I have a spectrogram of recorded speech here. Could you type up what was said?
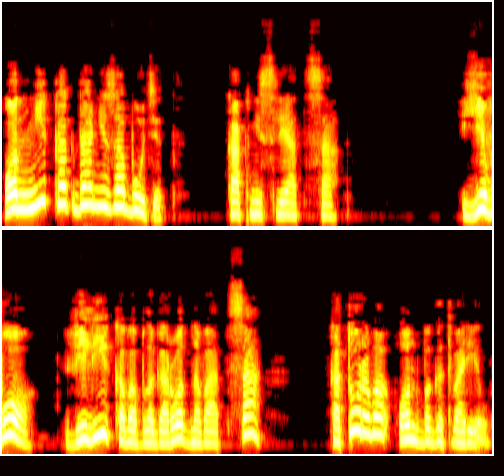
Он никогда не забудет, как несли отца. Его, великого благородного отца, которого он боготворил.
